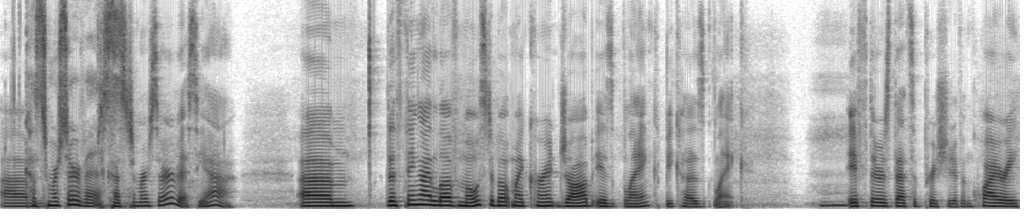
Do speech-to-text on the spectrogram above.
um, Customer service. customer service? Yeah. Um, the thing I love most about my current job is blank because blank. If there's that's appreciative inquiry,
